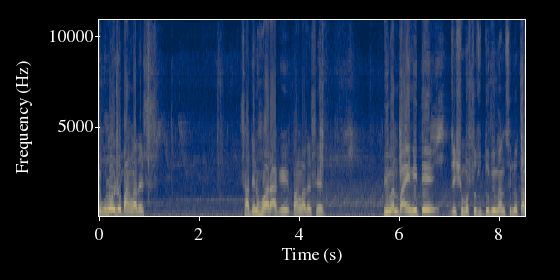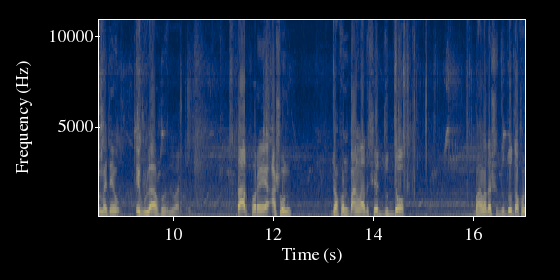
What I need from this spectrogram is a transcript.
এগুলো হইল বাংলাদেশ স্বাধীন হওয়ার আগে বাংলাদেশের বিমান বাহিনীতে যে সমস্ত যুদ্ধ বিমান ছিল, তার মধ্যে এগুলা হইল আর কি। তারপরে আসুন, যখন বাংলাদেশের যুদ্ধ বাংলাদেশের যুদ্ধ তখন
